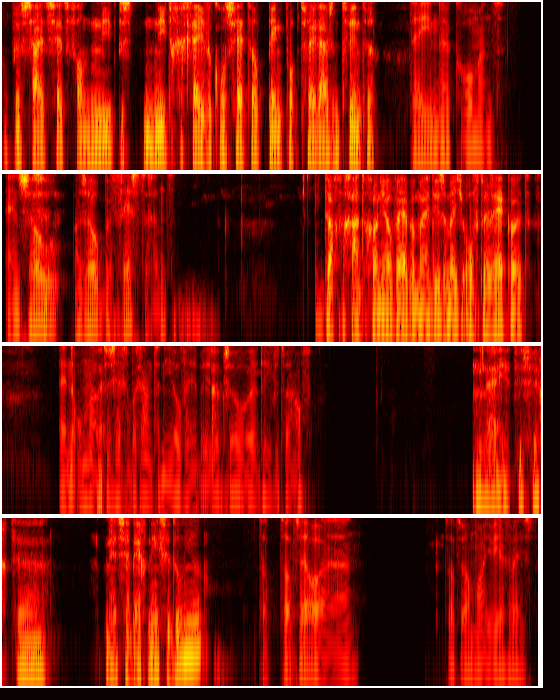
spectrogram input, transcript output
op hun site zet van niet, niet gegeven concerten op Pinkpop 2020? Tenen krommend. En zo, zo bevestigend. Ik dacht, we gaan het er gewoon niet over hebben, maar het is een beetje off the record. En om nou nee. te zeggen, we gaan het er niet over hebben, is ook zo uh, 3 voor 12. Nee, het is echt... Uh, mensen hebben echt niks te doen, joh. Dat, dat wel... Uh, dat wel mooi weer geweest.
